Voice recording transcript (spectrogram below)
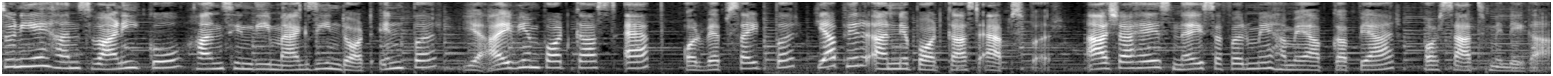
सुनिए हंस वाणी को हंस हिंदी मैगजीन डॉट इन पर या आई वी पॉडकास्ट ऐप और वेबसाइट पर या फिर अन्य पॉडकास्ट ऐप्स पर आशा है इस नए सफ़र में हमें आपका प्यार और साथ मिलेगा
